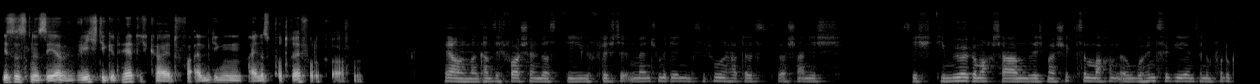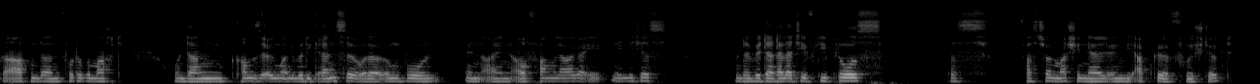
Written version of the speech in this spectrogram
ist es eine sehr wichtige Tätigkeit, vor allem Dingen eines Porträtfotografen. Ja, und man kann sich vorstellen, dass die geflüchteten Menschen, mit denen du zu tun hattest, wahrscheinlich sich die Mühe gemacht haben, sich mal schick zu machen, irgendwo hinzugehen, zu einem Fotografen, da ein Foto gemacht und dann kommen sie irgendwann über die Grenze oder irgendwo in ein Auffanglager ähnliches und dann wird er relativ lieblos das fast schon maschinell irgendwie abgefrühstückt.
